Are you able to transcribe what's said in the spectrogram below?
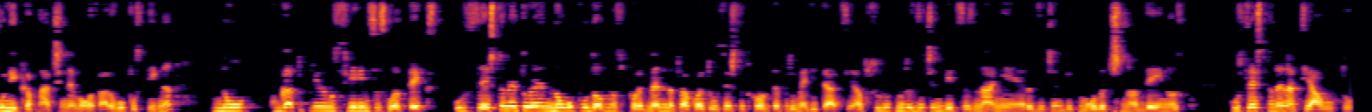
по никакъв начин не мога това да го постигна, но когато, примерно, свирим с латекс, усещането е много подобно, според мен, на това, което усещат хората при медитация. Абсолютно различен вид съзнание, различен вид мозъчна дейност, усещане на тялото.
